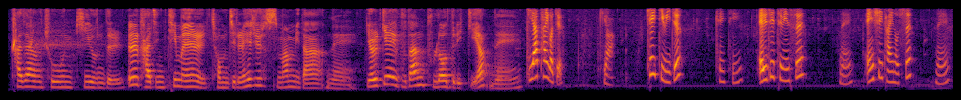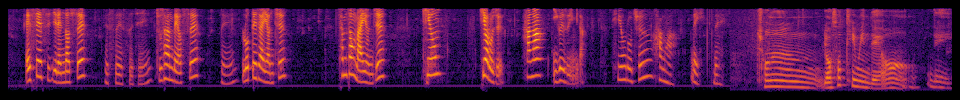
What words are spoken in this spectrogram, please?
가장 좋은 기운들을 가진 팀을 점지를 해주셨으면 합니다. 네. 10개의 구단 불러드릴게요. 네. 기아 타이거즈, 기아, KT 위즈, KT, LG 트윈스, 네, NC 다이노스, 네, SSG 랜더스, SSG, 두산 베어스, 네, 롯데 자이언츠, 삼성 라이온즈, 키움, 히어로즈, 하나, 이글즈입니다. 히어로즈, 하나, 네, 네. 저는 여섯 팀인데요. 네.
